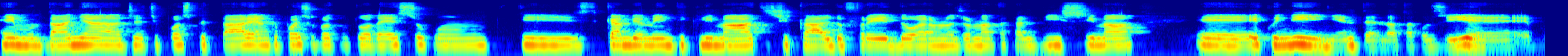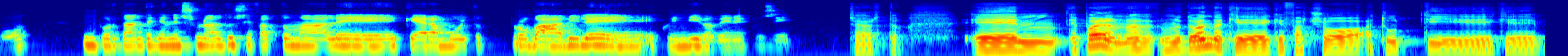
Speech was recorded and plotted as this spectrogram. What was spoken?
in montagna cioè, ci può aspettare anche poi soprattutto adesso con tutti i cambiamenti climatici, caldo, freddo, era una giornata caldissima e, e quindi niente, è andata così e, e boh importante che nessun altro si è fatto male, che era molto probabile e, quindi va bene così. Certo. E, ehm, e poi una, una domanda che, che, faccio a tutti, che,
